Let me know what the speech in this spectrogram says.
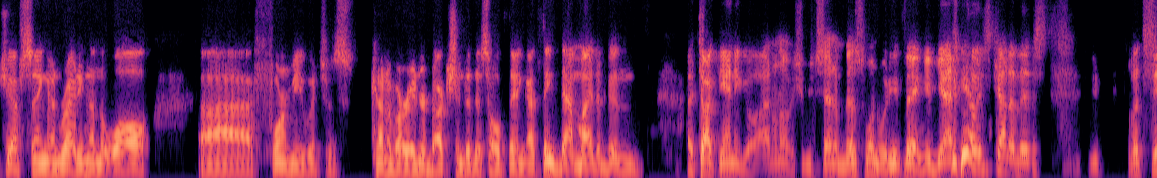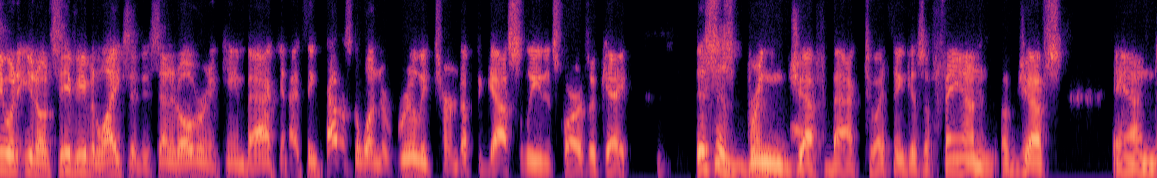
Jeff sang on "Writing on the Wall" uh, for me, which was kind of our introduction to this whole thing. I think that might have been. I talked to Andy. Go, I don't know. Should we send him this one? What do you think? Again, it was kind of this. Let's see what you know. See if he even likes it. And he sent it over, and it came back. And I think that was the one that really turned up the gasoline as far as okay this is bringing Jeff back to, I think, as a fan of Jeff's and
